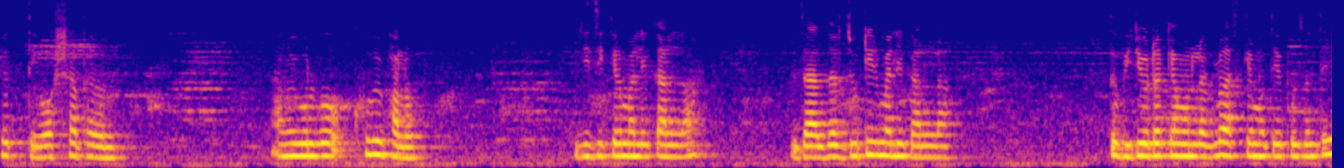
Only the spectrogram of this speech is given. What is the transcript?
সত্যি অসাধারণ। আমি বলব খুবই ভালো। রিজিকের মালিক আল্লাহ, যার যার জুটির মালিক আল্লাহ। তো ভিডিওটা কেমন লাগল আজকের মতো এ পর্যন্তই।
